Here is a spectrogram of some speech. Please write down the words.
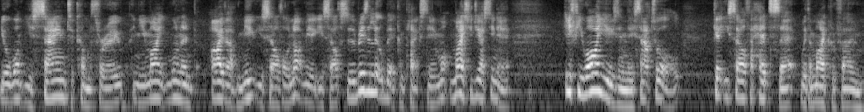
you'll want your sound to come through and you might want to either mute yourself or not mute yourself. So there is a little bit of complexity and what my suggestion here if you are using this at all get yourself a headset with a microphone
